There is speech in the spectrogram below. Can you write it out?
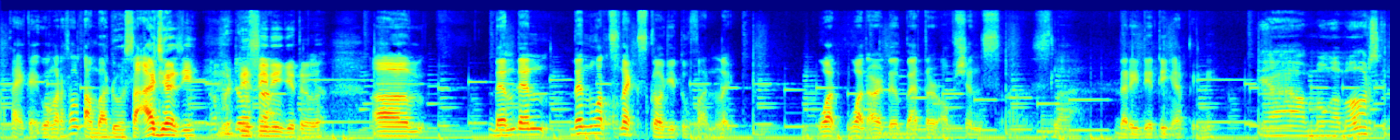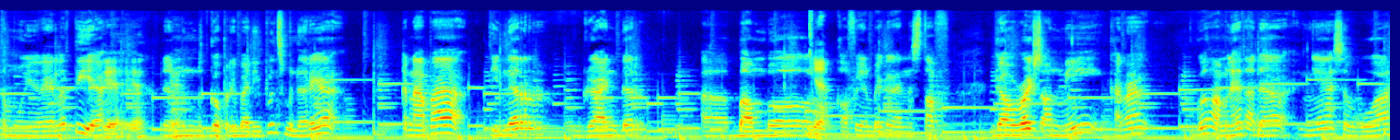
apa ya kayak gue ngerasa lu tambah dosa aja sih Tambah di dosa. sini gitu loh. Um, then then then what's next kalau gitu Van? Like what what are the better options uh, setelah dari dating app ini? ya mau nggak mau harus ketemu reality ya Iya ya. dan menurut gue pribadi pun sebenarnya kenapa Tinder, Grinder, uh, Bumble, Yeah. Coffee and Bagel and stuff gak works on me karena gue nggak melihat adanya sebuah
